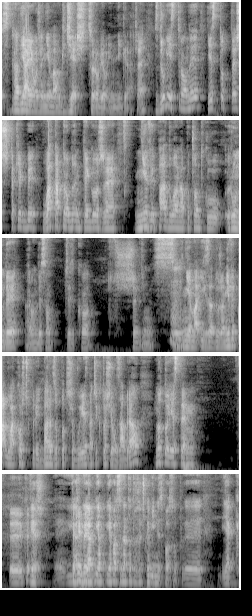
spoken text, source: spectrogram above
sprawiają, że nie mam gdzieś, co robią inni gracze. Z drugiej strony jest to też tak jakby łata problem tego, że nie wypadła na początku rundy, a rundy są tylko trzy, więc nie ma ich za dużo. Nie wypadła kość, której bardzo potrzebuję, znaczy ktoś ją zabrał, no to jestem... y, k- Wiesz, y, ja, Tak jakby- ja, ja, ja patrzę na to troszeczkę w inny sposób. Y, Jak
